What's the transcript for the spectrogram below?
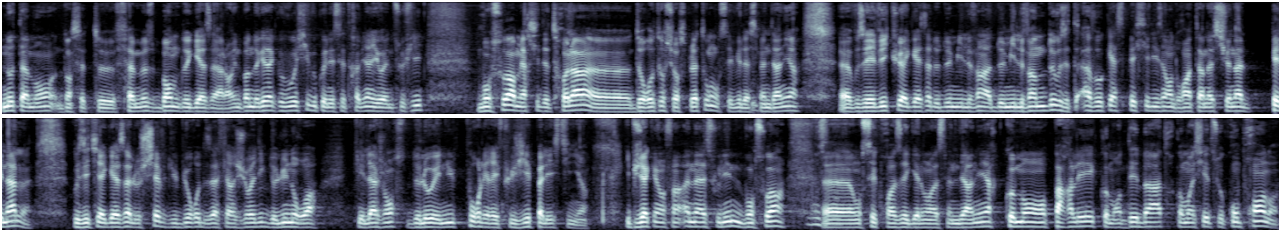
notamment dans cette fameuse bande de Gaza. Alors une bande de Gaza que vous aussi vous connaissez très bien, Johan Soufi. Bonsoir, merci d'être là. De retour sur ce plateau, on s'est vu la semaine dernière. Vous avez vécu à Gaza de 2020 à 2022. Vous êtes avocat spécialisé en droit international pénal. Vous étiez à Gaza le chef du bureau des affaires juridiques de l'UNRWA, qui est l'agence de l'ONU pour les réfugiés palestiniens. Et puis j'accueille enfin Anna Assouline. Bonsoir. bonsoir. on s'est croisés également la semaine dernière. Comment parler? Comment comment débattre, comment essayer de se comprendre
